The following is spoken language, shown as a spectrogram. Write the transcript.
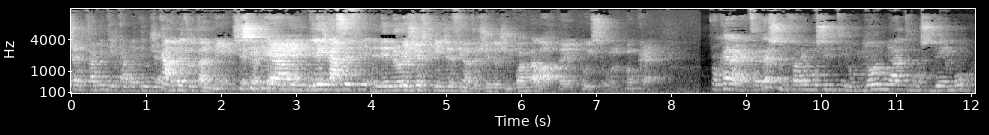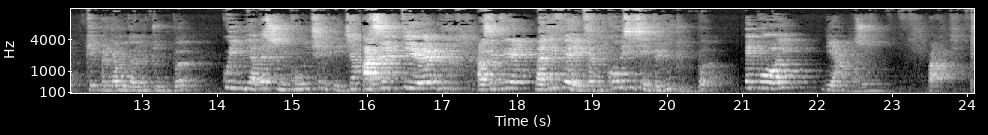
cioè tramite il cavetto jack. Cambia totalmente Si sente veramente. le casse le- lo riesce a spingere fino a 350 watt e poi sono, ok. Ok ragazzi, adesso vi faremo sentire un Dolby Atmos demo che prendiamo da YouTube, quindi adesso incomincerete già a sentire, a sentire la differenza di come si sente YouTube e poi di Amazon. Parti.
